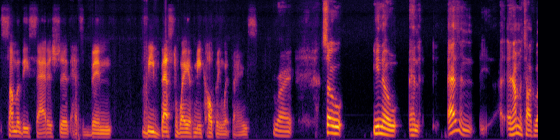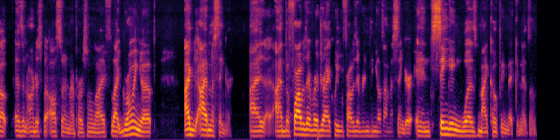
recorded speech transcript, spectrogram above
some of the saddest shit has been the best way of me coping with things. Right. So, you know, and as an and I'm gonna talk about as an artist, but also in my personal life. Like growing up, I I'm a singer. I, I before I was ever a drag queen, before I was ever anything else, I'm a singer, and singing was my coping mechanism.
